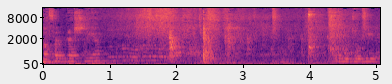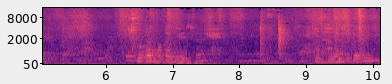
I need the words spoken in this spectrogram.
बफर ब्रश लिया ये जो भी छोटा मोटा वेज है, उसको ब्लेंड कर रही हूँ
